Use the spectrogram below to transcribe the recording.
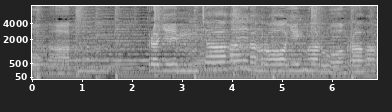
อกหัก กระยิมใจนั่งรอหญิงมารวมรัก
